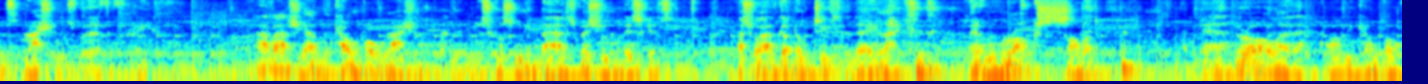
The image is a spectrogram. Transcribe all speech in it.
Because the rations were for free. I've actually had the compo rations and they're disgustingly bad, especially the biscuits. That's why I've got no teeth today, like they're rock solid. Yeah, they're all uh, army compo.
